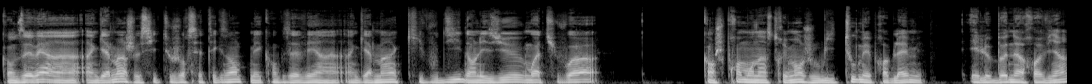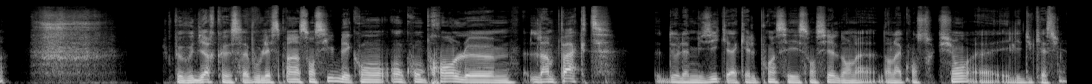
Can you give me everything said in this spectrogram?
Quand vous avez un, un, gamin, je cite toujours cet exemple, mais quand vous avez un, un gamin qui vous dit dans les yeux, moi tu vois, quand je prends mon instrument, j'oublie tous mes problèmes et le bonheur revient peux vous dire que ça vous laisse pas insensible et qu'on comprend le l'impact de la musique et à quel point c'est essentiel dans la dans la construction euh, et l'éducation.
